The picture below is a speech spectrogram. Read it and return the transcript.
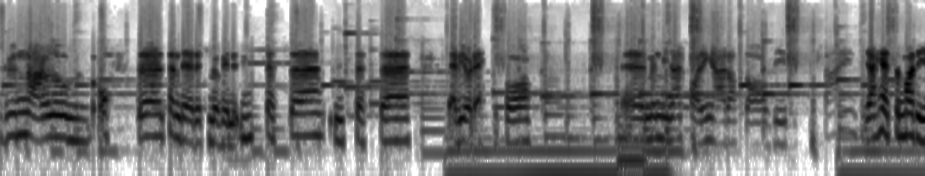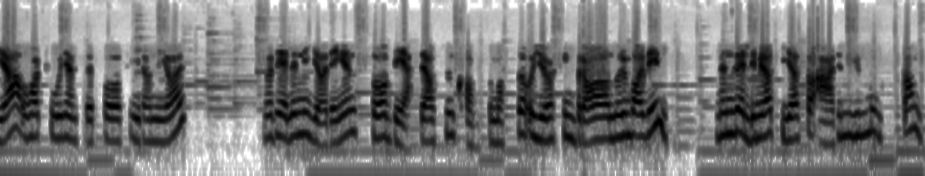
Hun er jo ofte tenderer til å ville utsette, utsette. Jeg vil gjøre det etterpå. Eh, men min erfaring er at da blir det for seint. Jeg heter Maria og har to jenter på fire og ni år. Når det gjelder niåringen, så vet jeg at hun kan så masse og gjør ting bra når hun bare vil. Men veldig mye av tida så er det mye motstand.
